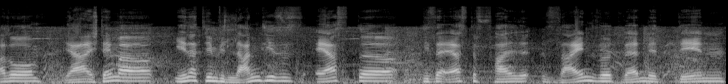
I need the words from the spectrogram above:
Also, ja, ich denke mal, je nachdem wie lang dieses erste, dieser erste Fall sein wird, werden wir den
